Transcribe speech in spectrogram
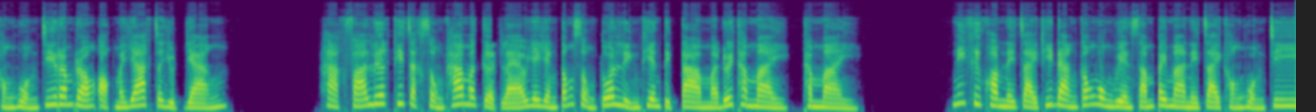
ของห่วงจี้ร่ำร้องออกมายากจะหยุดยัง้ง หากฟ้าเลือกที่จะส่งข้ามาเกิดแล้วยังยังต้องส่งต้วนหลิงเทียนติดตามมาด้วยทำไม ทำไม นี่คือความในใจที่ดังก้องวงเวียนซ้ำไปมาในใจของห่วงจี้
